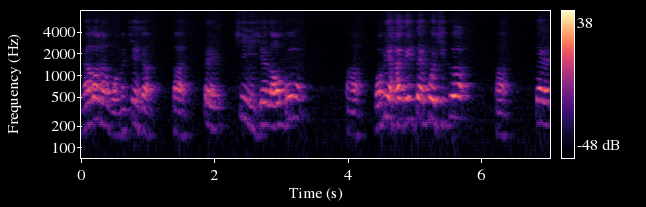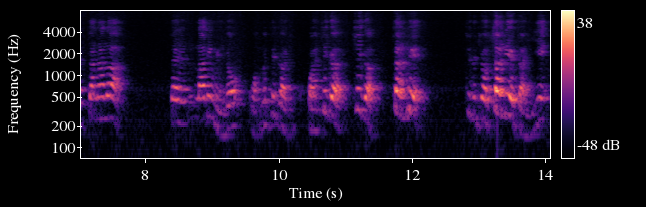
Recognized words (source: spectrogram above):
然后呢我们建设啊。在吸引一些劳工，啊，我们也还可以在墨西哥，啊，在加拿大，在拉丁美洲，我们这个管这个这个战略，这个叫战略转移，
